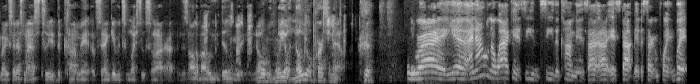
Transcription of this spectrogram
like I said, that's my answer to the comment of saying give it too much too soon. I, I, it's all about who you're dealing with. Know know your know your personnel. Right, yeah, and I don't know why I can't see see the comments. I, I, it stopped at a certain point, but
